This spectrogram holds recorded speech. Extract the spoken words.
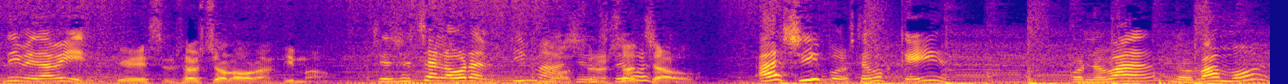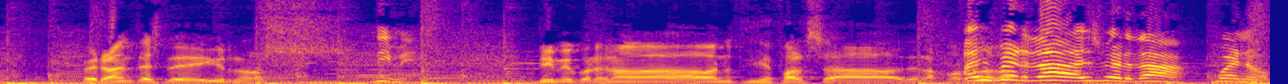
Dime, David, que se nos ha echado la hora encima. se nos echa la hora encima. No, se nos ha tenemos- echado. Ah, sí, pues tenemos que ir. Pues nos, va, nos vamos. Pero antes de irnos, Dime. Dime cuál es la noticia falsa de la Ah, jornada. es verdad, es verdad. Bueno,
